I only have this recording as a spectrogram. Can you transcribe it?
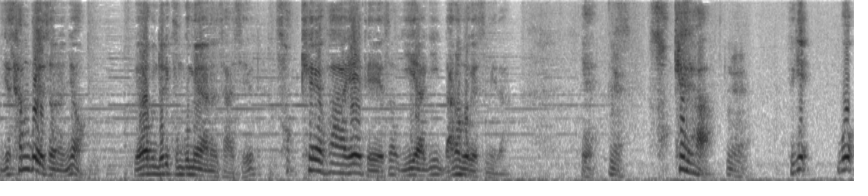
이제 3부에서는요. 여러분들이 궁금해하는 사실 석회화에 대해서 이야기 나눠보겠습니다. 예. 예. 석회화. 예. 그게 뭐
